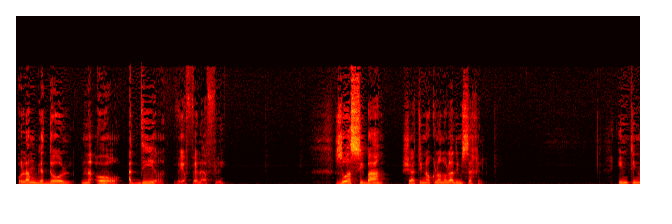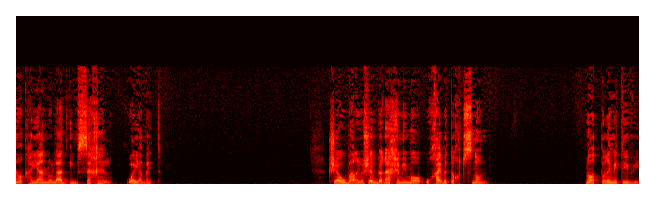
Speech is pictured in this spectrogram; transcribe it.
עולם גדול, נאור, אדיר ויפה להפליא. זו הסיבה שהתינוק לא נולד עם שכל. אם תינוק היה נולד עם שכל, הוא היה מת. כשהעובר יושב ברחם אמו, הוא חי בתוך צנון. מאוד פרימיטיבי,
